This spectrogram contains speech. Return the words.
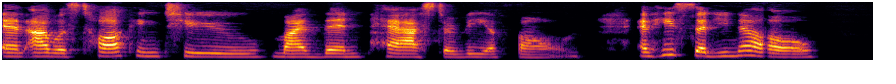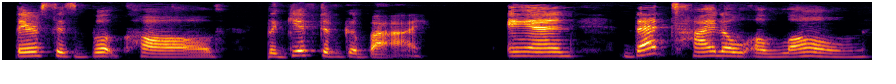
And I was talking to my then pastor via phone. And he said, You know, there's this book called the Gift of Goodbye. And that title alone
